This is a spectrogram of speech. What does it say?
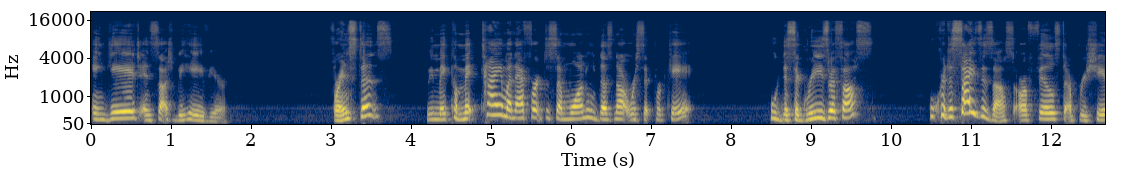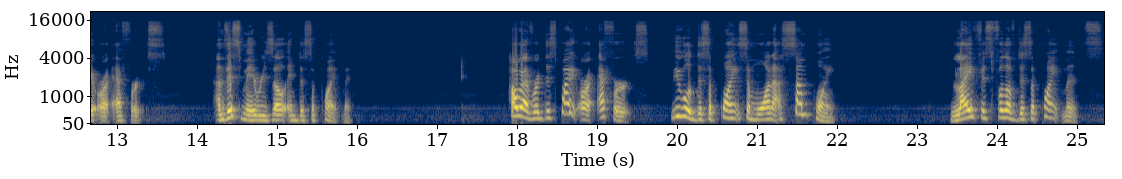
engage in such behavior. For instance, we may commit time and effort to someone who does not reciprocate, who disagrees with us, who criticizes us, or fails to appreciate our efforts. And this may result in disappointment. However, despite our efforts, we will disappoint someone at some point. Life is full of disappointments,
